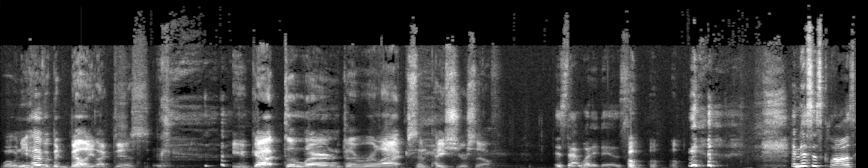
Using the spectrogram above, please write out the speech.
well, when you have a big belly like this, you got to learn to relax and pace yourself. Is that what it is? Oh, oh, oh. And Mrs. Claus,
